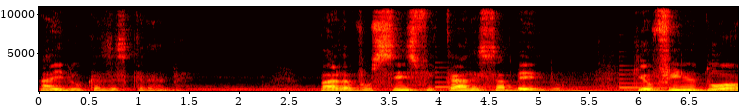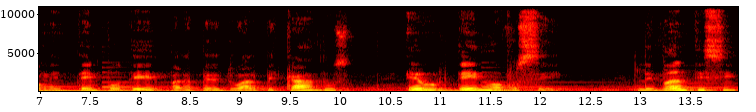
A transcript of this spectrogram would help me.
Aí Lucas escreve: Para vocês ficarem sabendo que o Filho do Homem tem poder para perdoar pecados, eu ordeno a você: levante-se,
